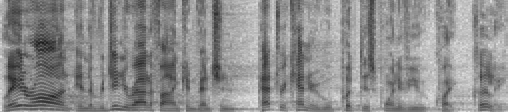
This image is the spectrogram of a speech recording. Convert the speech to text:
Later on in the Virginia Ratifying Convention, Patrick Henry will put this point of view quite clearly.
